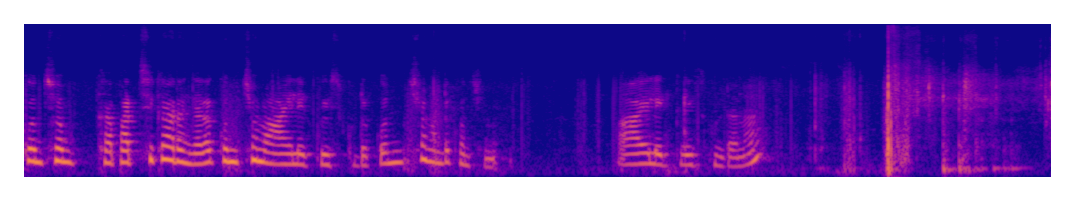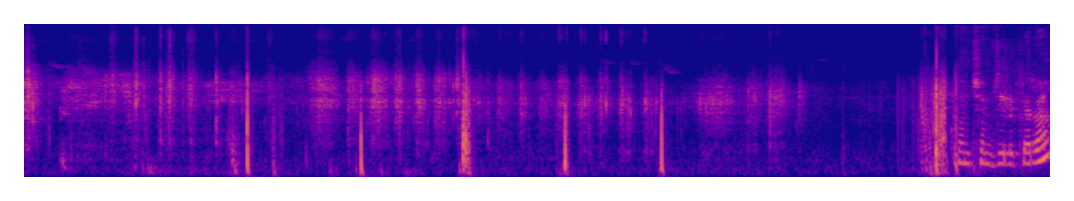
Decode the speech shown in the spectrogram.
కొంచెం పచ్చికారం కదా కొంచెం ఆయిల్ ఎక్కువ వేసుకుంటా. కొంచెం అంటే కొంచెం. ఆయిల్ ఎక్కువ వేసుకుంటానా? కొంచెం జీలకర్ర.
